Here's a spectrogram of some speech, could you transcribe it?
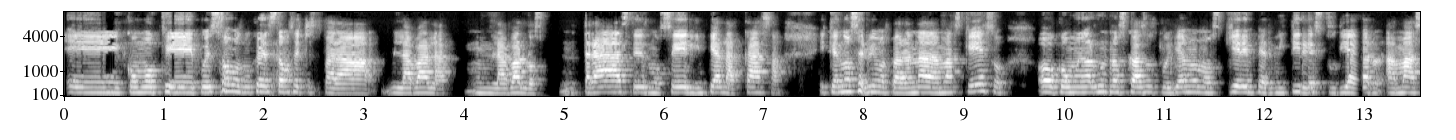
eh, como que pues somos mujeres, estamos hechas para lavar, la, mm, lavar los trastes, no sé, limpiar la casa y que no servimos para nada más que eso. O como en algunos casos pues ya no nos quieren permitir estudiar a más.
